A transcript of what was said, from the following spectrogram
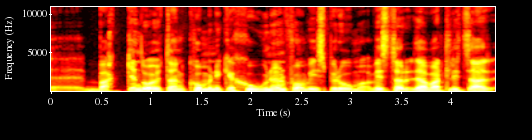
eh, backen då utan kommunikationen från Visby-Roma Visst har det har varit lite så här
